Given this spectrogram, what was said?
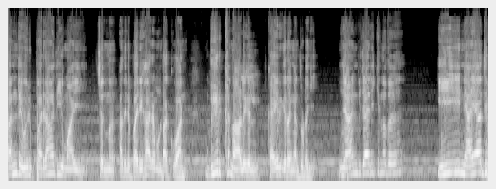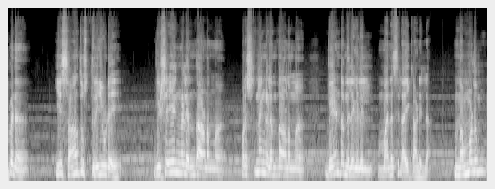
തന്റെ ഒരു പരാതിയുമായി ചെന്ന് അതിന് പരിഹാരമുണ്ടാക്കുവാൻ ദീർഘനാളുകൾ കയറിയിറങ്ങാൻ തുടങ്ങി. ഞാൻ വിചാരിക്കുന്നത് ഈ ന്യായാധിപന് ഈ സാധു സ്ത്രീയുടെ വിഷയങ്ങൾ എന്താണെന്ന് പ്രശ്നങ്ങൾ എന്താണെന്ന് വേണ്ട നിലകളിൽ മനസ്സിലായി കാണില്ല. നമ്മളും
